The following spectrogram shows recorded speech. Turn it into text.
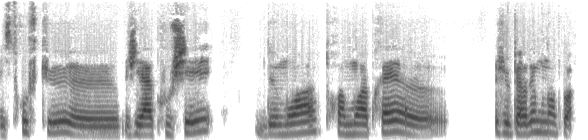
Il se trouve que j'ai accouché deux mois, trois mois après, je perdais mon emploi.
